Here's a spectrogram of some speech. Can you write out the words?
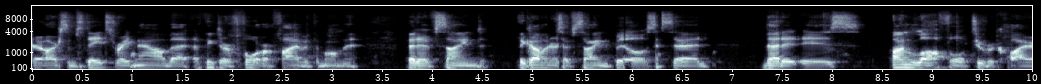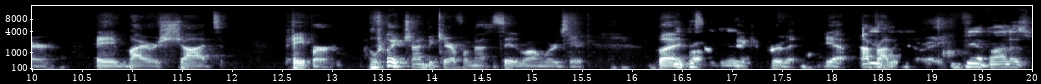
there are some states right now that I think there are four or five at the moment that have signed the governors have signed bills that said that it is unlawful to require a virus shot paper. I'm really trying to be careful not to say the wrong words here, but You they probably did. can prove it. Yeah, I Yeah. probably did already. You can't find us,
